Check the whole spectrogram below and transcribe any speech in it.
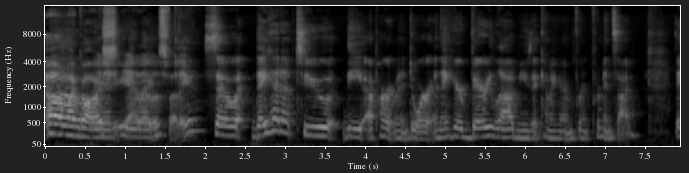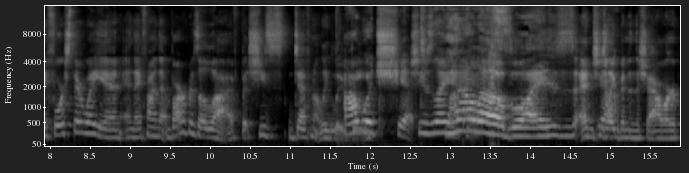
Oh my Oh, gosh. Yeah, that was funny. So they head up to the apartment door and they hear very loud music coming in from, from inside. They force their way in and they find that Barbara's alive, but she's definitely loopy. I would shit. She's like, my "Hello, pants." boys," and she's Yeah. like been in the shower.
